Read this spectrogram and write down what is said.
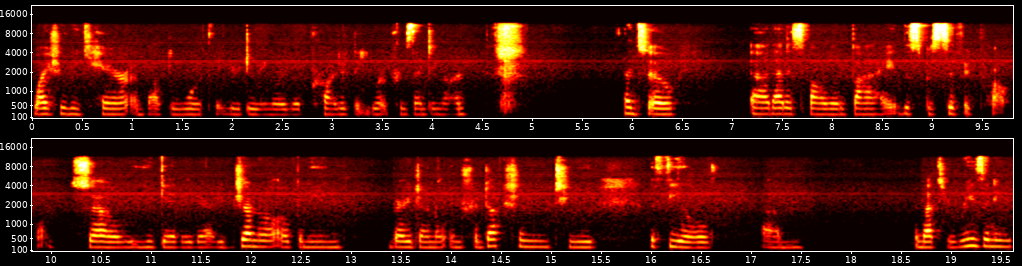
why should we care about the work that you're doing or the project that you are presenting on? And so uh, that is followed by the specific problem. So you give a very general opening, very general introduction to the field, um, and that's your reasoning,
